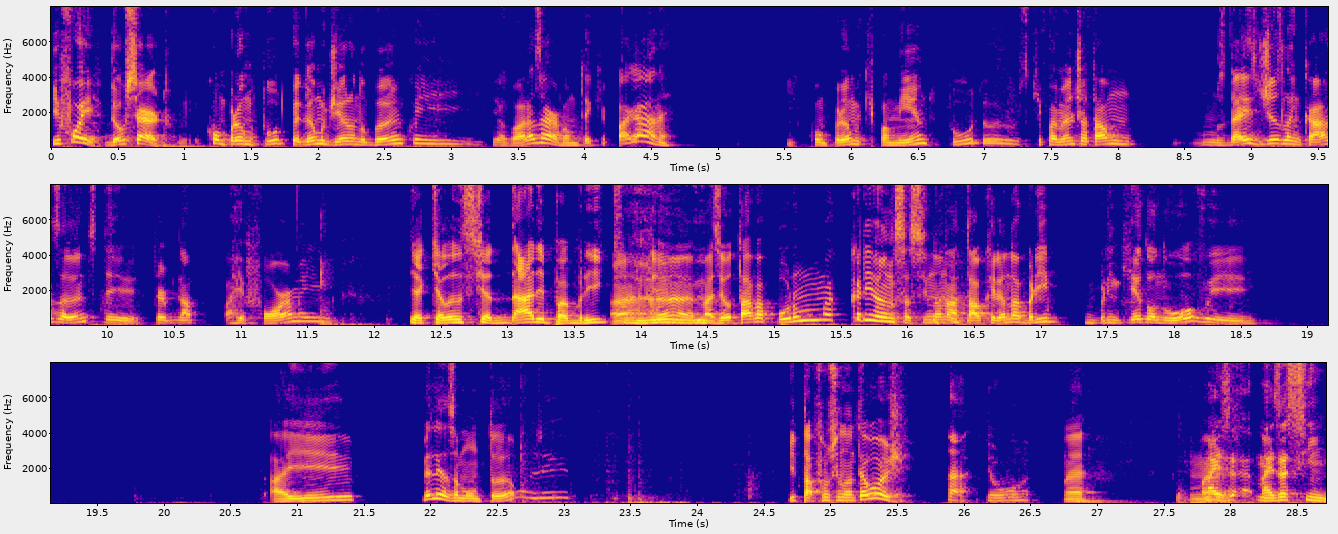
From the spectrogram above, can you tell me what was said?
E foi, deu certo. Compramos tudo, pegamos dinheiro no banco e, e agora azar, vamos ter que pagar, né? E compramos equipamento, tudo. Os equipamentos já estavam uns 10 dias lá em casa antes de terminar a reforma e. E aquela ansiedade pra abrir. Que Aham, meu- mas eu tava por uma criança assim no Natal, querendo abrir brinquedo novo e. Aí. Beleza, montamos e. E tá funcionando até hoje, Ah, deu... né? Mas, mas assim,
